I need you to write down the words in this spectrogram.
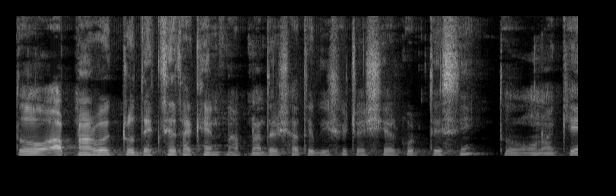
তো আপনারাও একটু দেখতে থাকেন, আপনাদের সাথে বিষয়টা শেয়ার করতেছি। তো ওনাকে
